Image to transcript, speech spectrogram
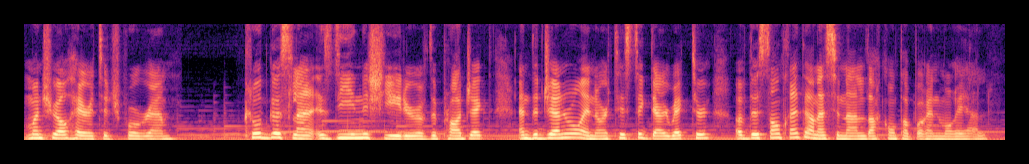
Montreal Heritage Program. Claude Gosselin is the initiator of the project and the general and artistic director of the Centre international d'art contemporain de Montréal.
